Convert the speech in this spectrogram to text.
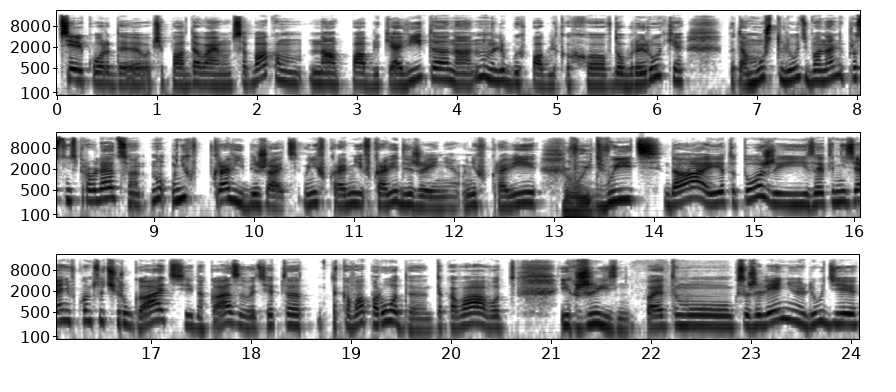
все рекорды вообще по отдаваемым собакам на паблике Авито, на, ну, на любых пабликах э, в добрые руки, потому что люди банально просто не справляются. Ну, у них в крови бежать, у них в крови, в крови движение, у них в крови выть. выть, да, и это тоже, и за это нельзя ни в коем случае ругать и наказывать. Это такова порода, такова вот их жизнь. Поэтому, к сожалению, люди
